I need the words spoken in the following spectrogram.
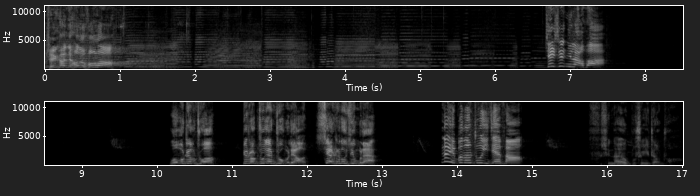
谁看见黄九峰了？住店住不了，县城都进不来。那也不能住一间房。夫妻哪有不睡一张床、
